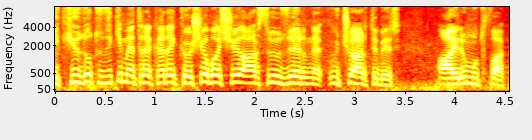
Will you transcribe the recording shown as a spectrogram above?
232 metrekare köşe başı arsa üzerine 3 artı 1 ayrı mutfak.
